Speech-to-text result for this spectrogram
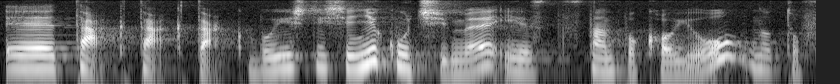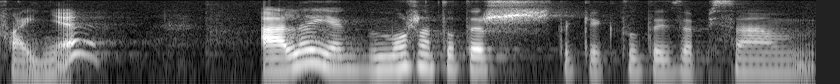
E, tak, tak, tak, bo jeśli się nie kłócimy i jest stan pokoju, no to fajnie, ale jakby można to też, tak jak tutaj zapisałam,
